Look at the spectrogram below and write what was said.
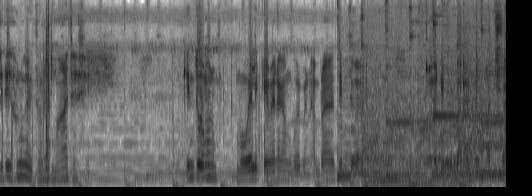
এই দেখুন গাইতো অনেক মাছ আছে। কিন্তু আমার মোবাইলে ক্যামেরা কাম করবে না, আপনারা দেখতে পাবেন আমার কিছু করার নেই। আচ্ছা।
